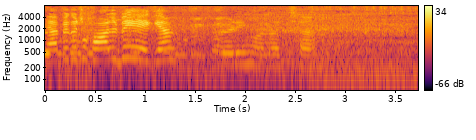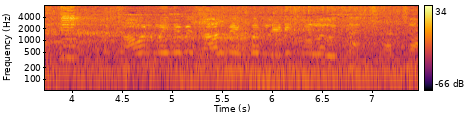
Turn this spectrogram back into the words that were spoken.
यहाँ पे कुछ हॉल भी है क्या? वेडिंग हॉल अच्छा। सावन महीने में साल में एक बार लेडीज़ मेला लगता है। अच्छा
